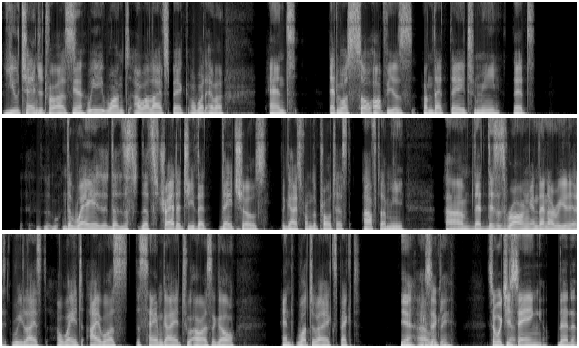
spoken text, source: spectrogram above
you change it for us. Yeah. We want our lives back or whatever. And that was so obvious on that day to me that the way the, the, the strategy that they chose, the guys from the protest after me, um, that this is wrong. And then I reali- realized, oh wait, I was the same guy two hours ago, and what do I expect? yeah, Um, exactly. So what you're yeah. saying that uh,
